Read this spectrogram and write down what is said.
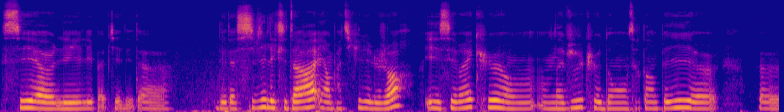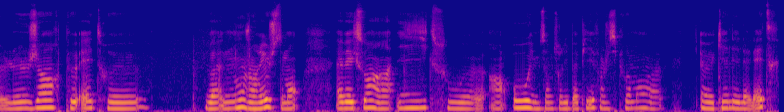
C'est euh, les, les papiers d'état d'état civil, etc. Et en particulier le genre. Et c'est vrai qu'on on a vu que dans certains pays, euh, euh, le genre peut être euh, bah, non genré justement, avec soit un X ou euh, un O, il me semble, sur les papiers. Enfin, je sais plus vraiment euh, quelle est la lettre.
